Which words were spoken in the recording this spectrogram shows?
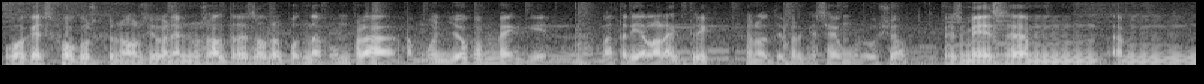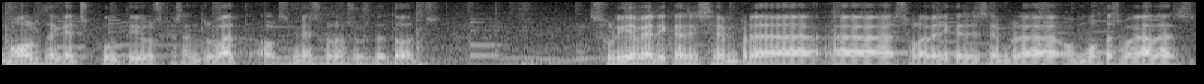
O aquests focus que no els hi venem nosaltres els pot anar a comprar en un lloc on venguin material elèctric, que no té per què ser un grow shop. És més, amb, amb molts d'aquests cultius que s'han trobat els més grossos de tots, solia haver-hi quasi sempre, eh, sol haver-hi quasi sempre, o moltes vegades,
